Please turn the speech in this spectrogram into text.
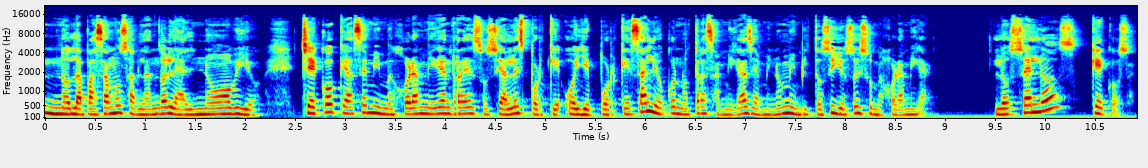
Nos la pasamos hablándole al novio. Checo que hace mi mejor amiga en redes sociales porque, oye, ¿por qué salió con otras amigas y a mí no me invitó si yo soy su mejor amiga? Los celos, ¿qué cosa?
